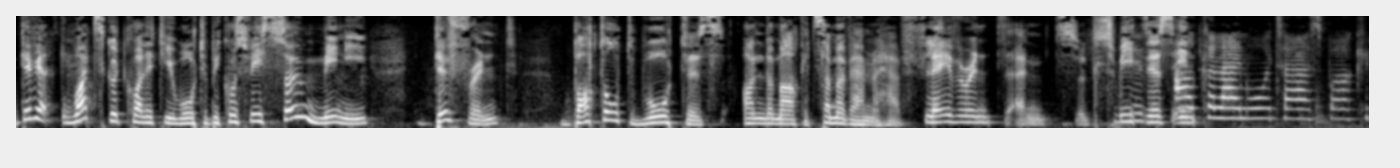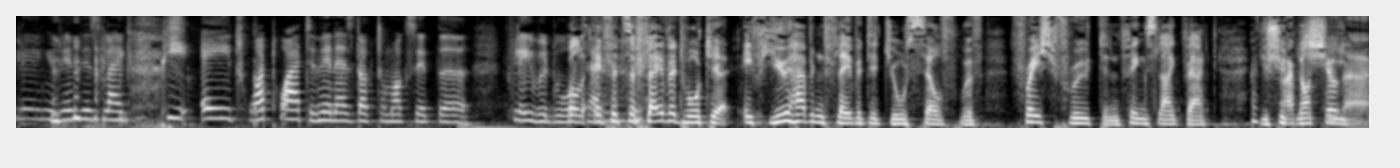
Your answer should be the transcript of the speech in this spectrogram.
Dhivia, what's good quality water? Because there's so many different bottled waters on the market. Some of them have flavor and, and sweetness There's in. alkaline water, sparkling, and then there's like pH, what what, and then as Dr. Mark said, the flavored water. Well, water. if it's a flavored water, if you haven't flavored it yourself with fresh fruit and things like that, you should like not sugar.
